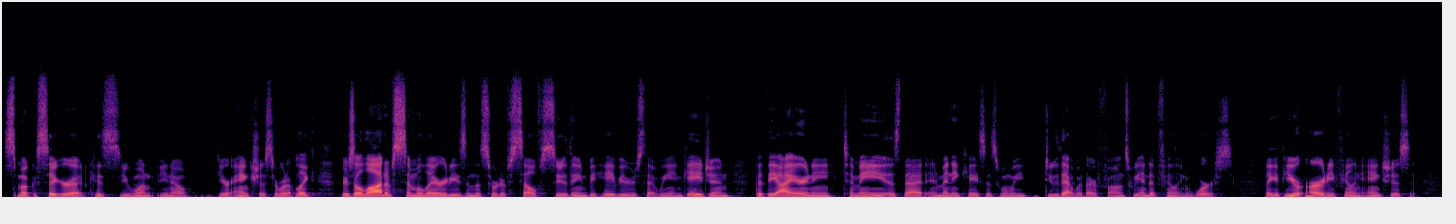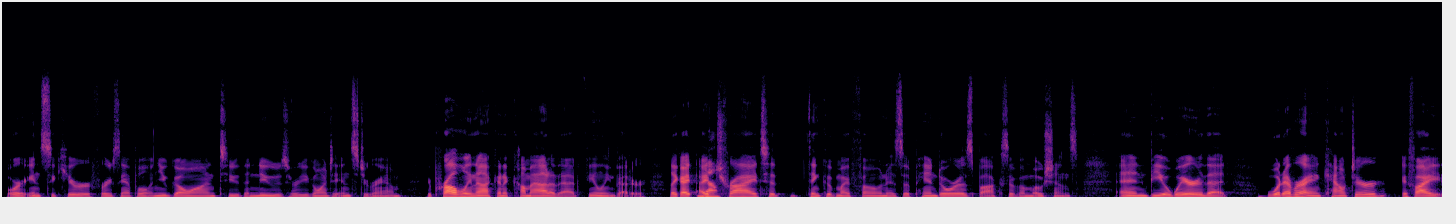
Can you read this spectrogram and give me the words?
smoke a cigarette because you want, you know, you're anxious or whatever. Like there's a lot of similarities in the sort of self-soothing behaviors that we engage in. But the irony to me is that in many cases when we do that with our phones, we end up feeling worse. Like if you're mm-hmm. already feeling anxious or insecure, for example, and you go on to the news or you go onto Instagram, you're probably not going to come out of that feeling better. Like I, no. I try to think of my phone as a Pandora's box of emotions and be aware that whatever I encounter, if I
